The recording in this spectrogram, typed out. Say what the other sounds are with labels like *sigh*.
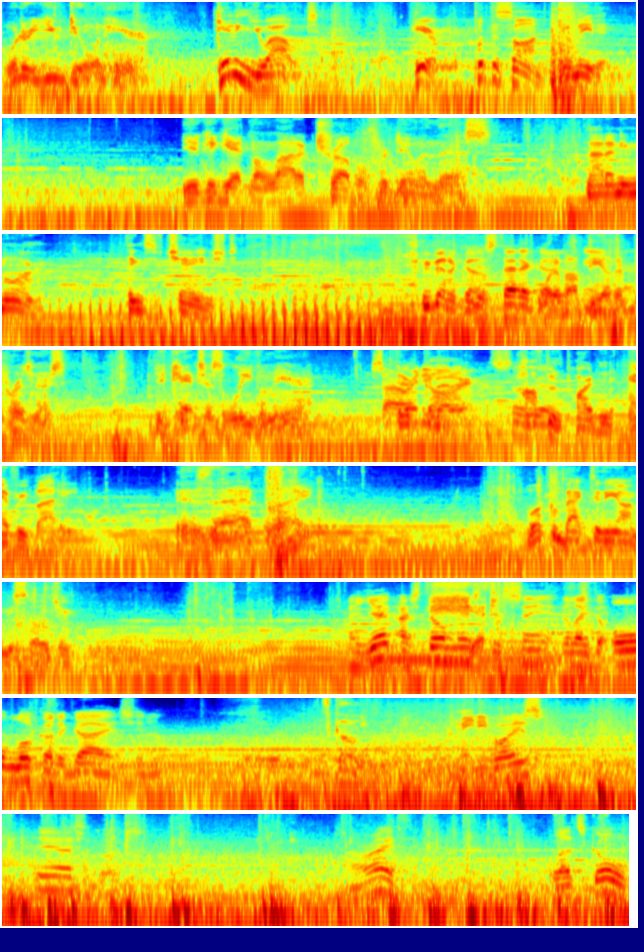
What are you doing here? Getting you out. Here, put this on. You'll need it. You could get in a lot of trouble for doing this. Not anymore. Things have changed. We better go. The aesthetic. of What about the other prisoners? You can't just leave them here. It's They're already gone. better. so Hoffman good. pardoned everybody. Is that right? Welcome back to the army, soldier. And yet, I still miss Shit. the same, the, like the old look of the guys. You know. Let's go. Meaty boys. Yeah, I suppose. All right. Let's go.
